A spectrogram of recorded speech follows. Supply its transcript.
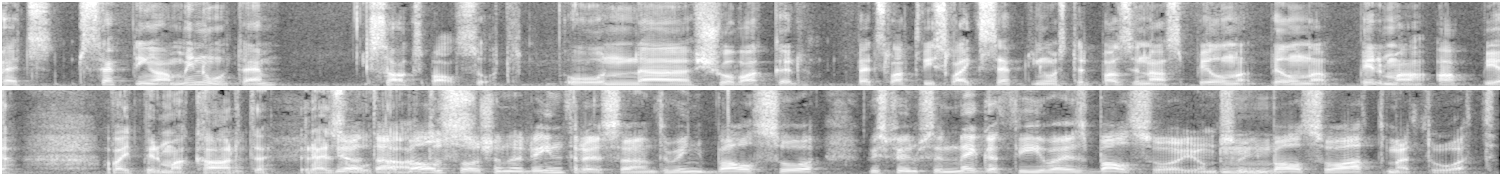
pēc septiņām minūtēm sāks balsot. Un šovakar, pēc Latvijas laika septiņos, tad pazinās pilna, pilna pirmā apja vai pirmā kārta rezultātus. Jā, tā balsošana ir interesanta. Viņi balso, vispirms ir negatīvais balsojums, mm -hmm. viņi balso atmetot.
